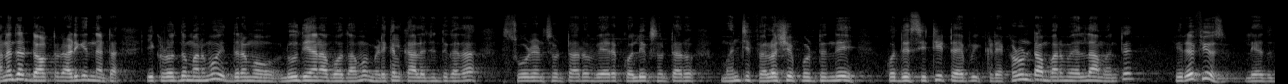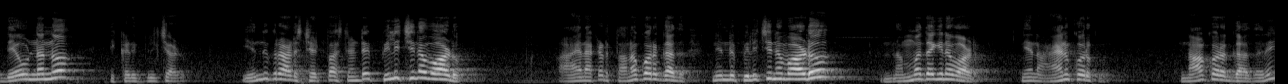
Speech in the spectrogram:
అనదర్ డాక్టర్ అడిగిందంట ఇక్కడ వద్దు మనము ఇద్దరము లూధియానా పోదాము మెడికల్ కాలేజ్ ఉంది కదా స్టూడెంట్స్ ఉంటారు వేరే కొలీగ్స్ ఉంటారు మంచి ఫెలోషిప్ ఉంటుంది కొద్ది సిటీ టైప్ ఇక్కడ ఎక్కడ ఉంటాం మనం వెళ్దామంటే హీ రెఫ్యూజ్ లేదు దేవుడు నన్ను ఇక్కడికి పిలిచాడు. ఎందుకు రాడు స్టెట్ ఫాస్ట్ అంటే పిలిచినవాడు. ఆయన అక్కడ తన కొరకు కాదు నిన్ను పిలిచినవాడు నమ్మదగినవాడు. నేను ఆయన కొరకు నా కొరకు కాదని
